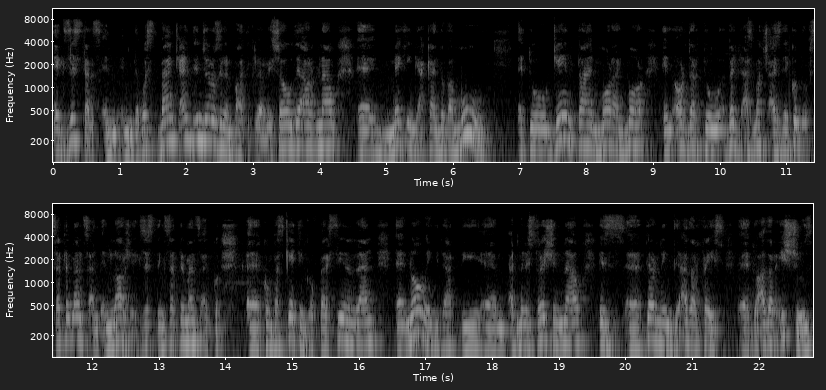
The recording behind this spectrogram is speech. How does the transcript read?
existence in, in the West Bank and in Jerusalem particularly. So they are now making a kind of a move to gain time more and more in order to build as much as they could of settlements and enlarge existing settlements and uh, confiscating of Palestinian land, uh, knowing that the um, administration now is uh, turning the other face uh, to other issues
